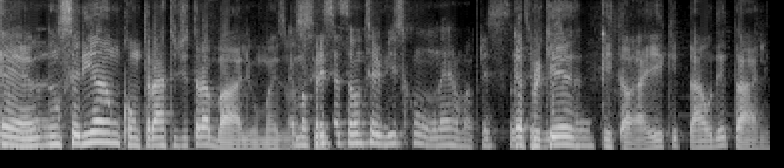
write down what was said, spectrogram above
é, não, não seria um contrato de trabalho, mas você... É uma prestação de serviço com, né? Uma prestação é porque, com... então, aí que tá o detalhe.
